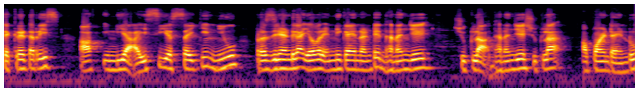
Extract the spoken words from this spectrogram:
secretaries of India ఐసిఎస్ఐకి న్యూ ప్రెసిడెంట్గా ఎవరు ఎన్నికైందంటే ధనంజయ్ శుక్లా. ధనంజయ్ శుక్లా అపాయింట్ అయినరు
